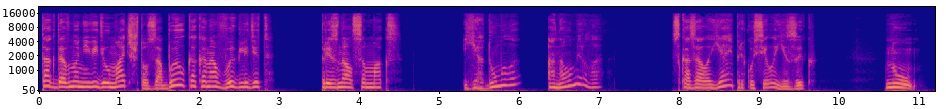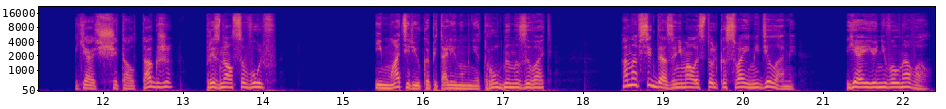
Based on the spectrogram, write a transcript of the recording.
Так давно не видел мать, что забыл, как она выглядит, признался Макс. Я думала, она умерла, сказала я и прикусила язык. Ну, я считал так же, признался Вульф. И матерью Капитолину мне трудно называть. Она всегда занималась только своими делами. Я ее не волновал.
